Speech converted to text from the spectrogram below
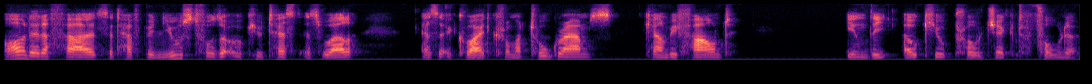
all data files that have been used for the OQ test as well as the acquired chromatograms can be found in the OQ project folder.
